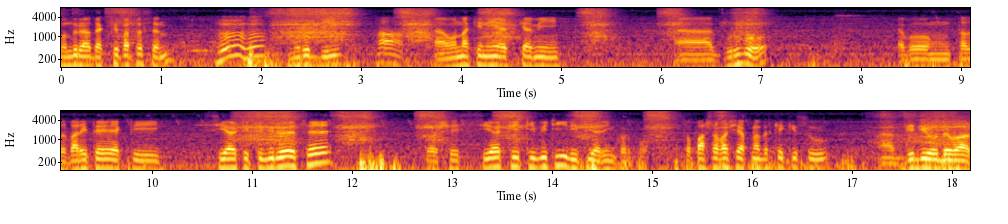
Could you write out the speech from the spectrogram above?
বন্ধুরা দেখতে হুম মুরব্বী। হ্যাঁ। ওনাকে নিয়ে আজকে আমি ঘুরবো এবং তাদের বাড়িতে একটি সিআরটি টিভি রয়েছে। তো সেই সিআরটি টিভিটি রিপেয়ারিং করব। তো পাশাপাশি আপনাদেরকে কিছু ভিডিও দেওয়ার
